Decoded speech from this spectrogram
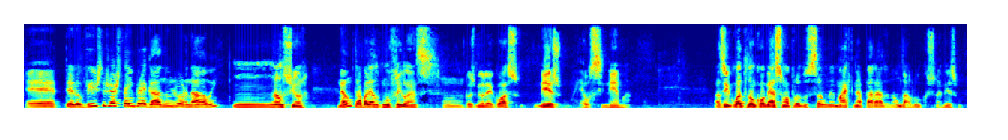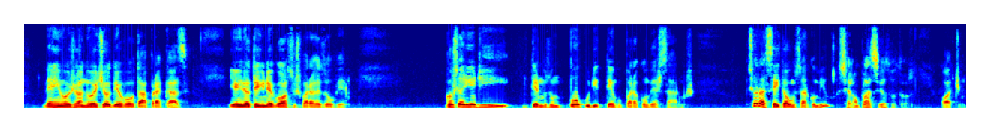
é, pelo visto já está empregado num jornal, hein? Hum, não, senhor. Não? Trabalhando como freelance. Hum. Pois meu negócio mesmo é o cinema. Mas enquanto não começa uma produção, né, máquina parada não dá lucros, não é mesmo? Bem, hoje à noite eu devo voltar para casa. E ainda tenho negócios para resolver. Gostaria de termos um pouco de tempo para conversarmos. O senhor aceita almoçar comigo? Será um prazer, doutor. Ótimo.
